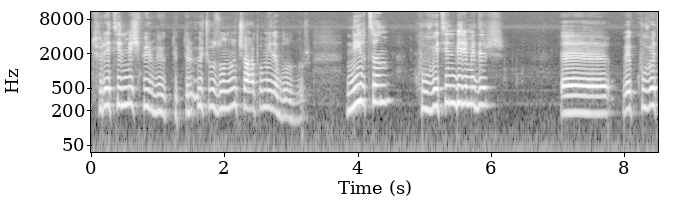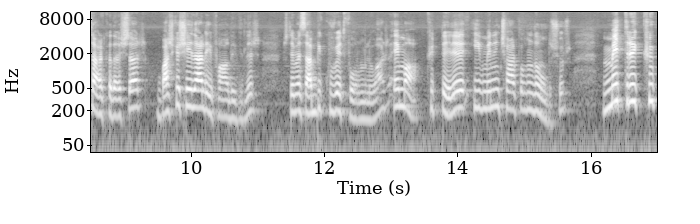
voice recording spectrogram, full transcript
Türetilmiş bir büyüklüktür. 3 uzunluğun çarpımıyla bulunur. Newton kuvvetin birimidir. Ee, ve kuvvet arkadaşlar başka şeylerle ifade edilir. İşte mesela bir kuvvet formülü var. MA kütle ile ivmenin çarpımından oluşur. Metre küp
